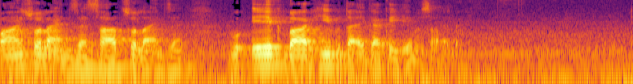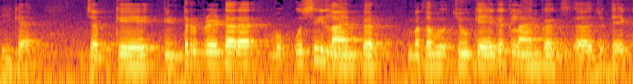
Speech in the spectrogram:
500 लाइंस हैं 700 लाइंस हैं वो एक बार ही बताएगा कि ये मसाइल है। ठीक है? जबकि इंटरप्रेटर है, वो उसी लाइन पर मतलब चूँकि एक एक लाइन को एक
